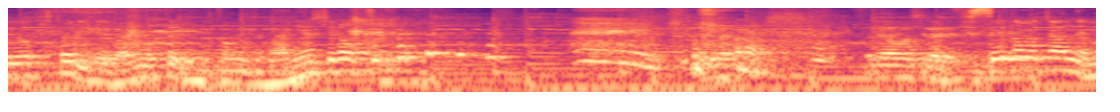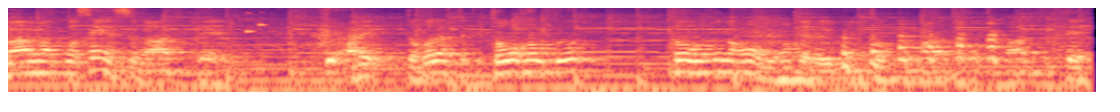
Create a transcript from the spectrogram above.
俺を一人でラブホテルに泊めて何をしろ？って。言うのそれは面白いです末友ちゃんねまあまあこうセンスがあってであれどこだったっけ東北東北の方もホテル一遍取ってもらったことがあって。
